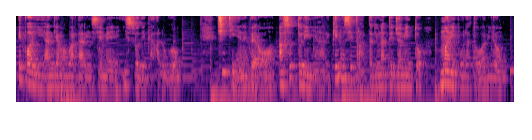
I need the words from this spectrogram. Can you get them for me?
e poi andiamo a guardare insieme il suo decalogo. Ci tiene però a sottolineare che non si tratta di un atteggiamento manipolatorio.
